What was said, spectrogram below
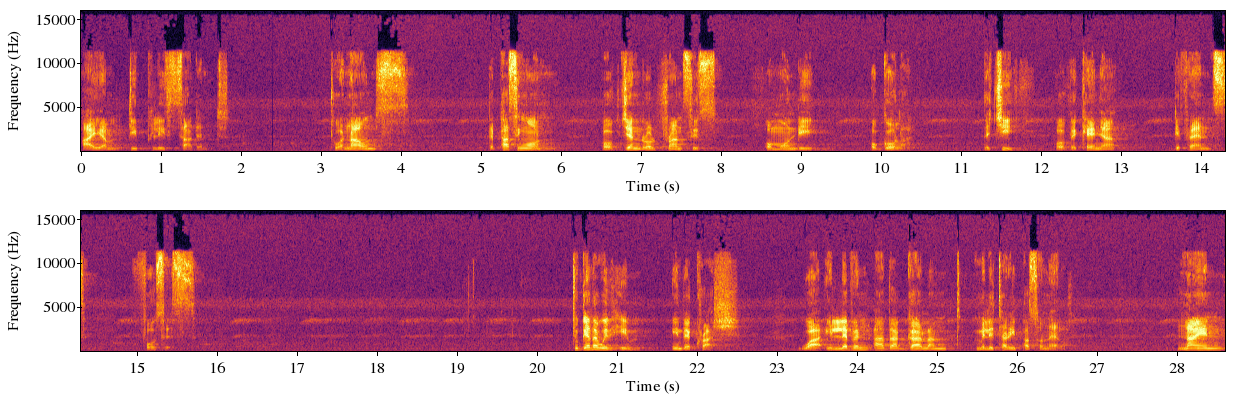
I am deeply saddened to announce the passing on of General Francis Omondi Ogolla, the Chief of the Kenya Defense Forces. Together with him in the crash were 11 other gallant military personnel nine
